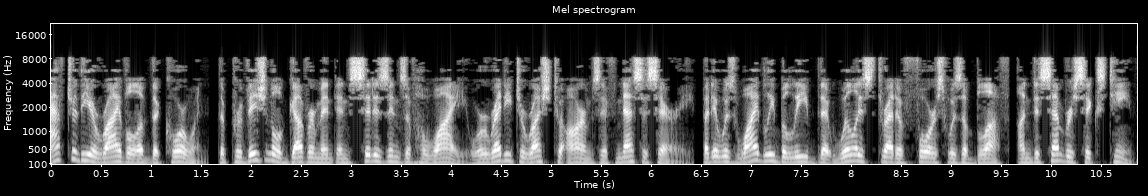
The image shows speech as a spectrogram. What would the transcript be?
After the arrival of the Corwin, the provisional government and citizens of Hawaii were ready to rush to arms if necessary, but it was widely believed that Willis' threat of force was a bluff. On December 16,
